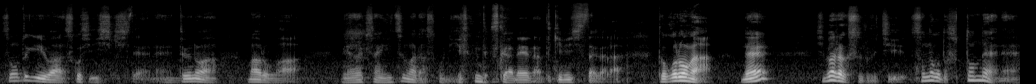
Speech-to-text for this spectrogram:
その時は少し意識したよね、というのはマロは宮崎さんいつまであそこにいるんですかねなんて気にしてたから。ところがねしばらくするうちそんなこと吹っ飛んだよね。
